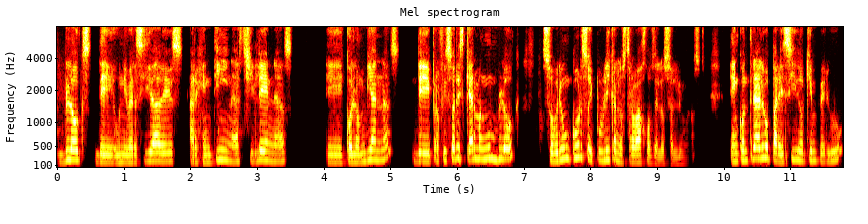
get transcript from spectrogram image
blogs de universidades argentinas, chilenas, eh, colombianas, de profesores que arman un blog sobre un curso y publican los trabajos de los alumnos. Encontré algo parecido aquí en Perú,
